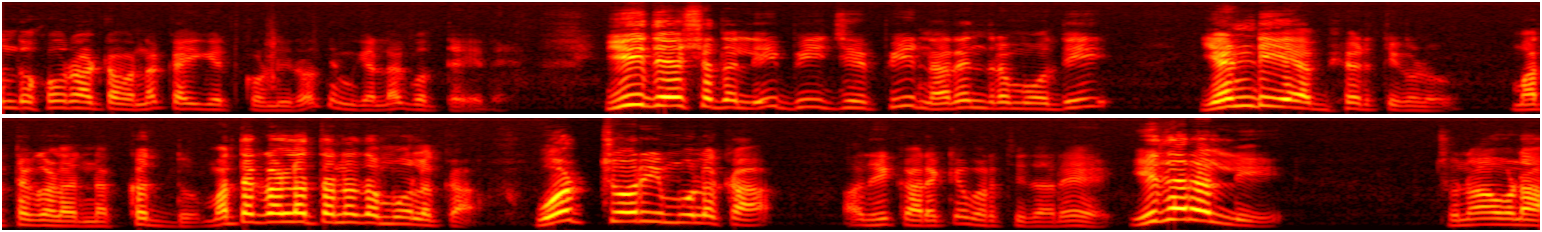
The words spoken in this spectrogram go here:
ಒಂದು ಹೋರಾಟವನ್ನು ಕೈಗೆತ್ಕೊಂಡಿರೋದು ನಿಮಗೆಲ್ಲ ಗೊತ್ತೇ ಇದೆ. ಈ ದೇಶದಲ್ಲಿ BJP, Narendra Modi, N D A ಅಭ್ಯರ್ಥಿಗಳು ಮತಗಳನ್ನು ಕದ್ದು, ಮತಗಳ್ಳತನದ ಮೂಲಕ, ವೋಟ್ ಚೋರಿ ಮೂಲಕ ಅಧಿಕಾರಕ್ಕೆ ಬರ್ತಿದ್ದಾರೆ. ಇದರಲ್ಲಿ ಚುನಾವಣಾ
